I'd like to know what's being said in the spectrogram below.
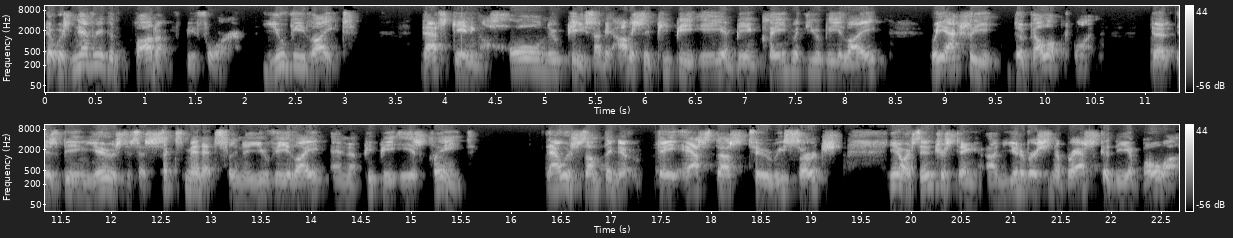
that was never even thought of before. UV light, that's gaining a whole new piece. I mean, obviously, PPE and being cleaned with UV light, we actually developed one that is being used. It says six minutes in a UV light and a PPE is cleaned. That was something that they asked us to research. You know, it's interesting. Uh, University of Nebraska, the Ebola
